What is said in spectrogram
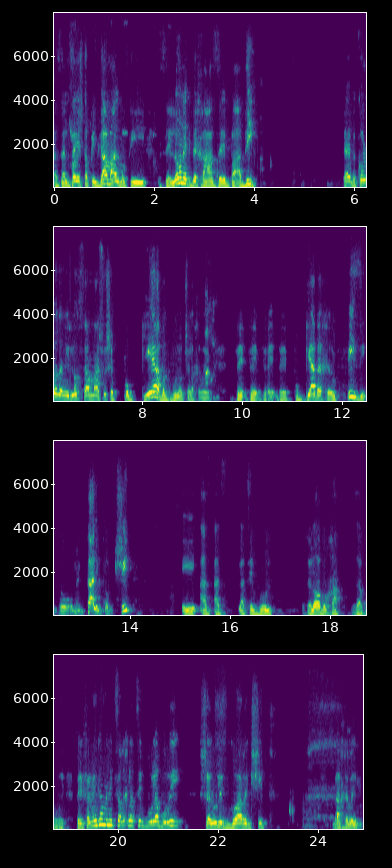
אז על זה יש את הפתגם האלמותי, זה לא נגדך, זה בעדי. כן? וכל עוד אני לא שם משהו שפוגע בגבולות של אחרים, ופוגע באחרים פיזית או מנטלית או רגשית, אה, אז, אז להציב גבול. זה לא עבורך, זה עבורי. ולפעמים גם אני צריך להציב גבול עבורי שעלול לפגוע רגשית באחרים.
